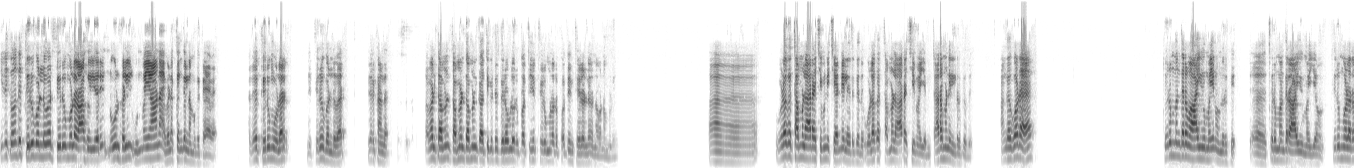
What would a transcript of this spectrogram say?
இதுக்கு வந்து திருவள்ளுவர் திருமூலர் ஆகியோரின் நூல்களில் உண்மையான விளக்கங்கள் நமக்கு தேவை. அதாவது திருமூலர் இந்த திருவள்ளுவர் இதற்கான தமிழ் தமிழ் தமிழ் தமிழ் கத்துக்கிட்டு திருவள்ளுவர் பற்றியும் திருமூலர் பற்றியும் திரண்டு என்ன பண்ண முடியும்? உலக தமிழ் ஆராய்ச்சி மணி சென்னையில் இருக்குது. உலக தமிழ் ஆராய்ச்சி மையம் தரமணியில் இருக்குது. அங்க கூட திருமந்திரம் ஆய்வு மையம் ஒன்று இருக்கு. திருமந்திர ஆய்வு மையம் திருமலர்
